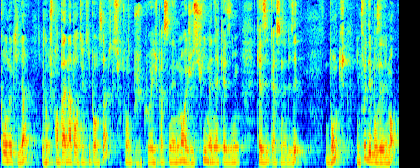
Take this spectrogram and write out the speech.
pour nos clients. Et donc je ne prends pas n'importe qui pour ça, parce que surtout je corrige personnellement et je suis de manière quasi, quasi personnalisée. Donc il me faut des bons éléments.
